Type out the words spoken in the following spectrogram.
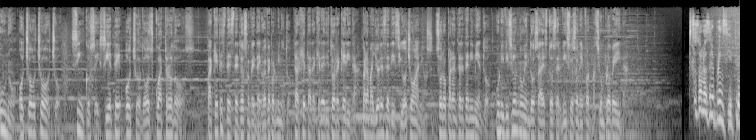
1-888-567-8242. Paquetes desde 2.99 por minuto. Tarjeta de crédito requerida para mayores de 18 años. Solo para entretenimiento. Univision no endosa estos servicios o la información proveída. Esto solo es el principio.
